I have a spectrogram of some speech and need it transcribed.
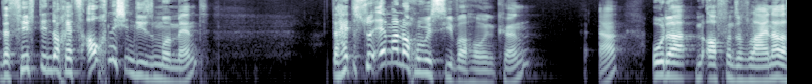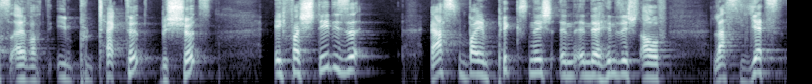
das hilft denen doch jetzt auch nicht in diesem Moment. Da hättest du immer noch einen Receiver holen können. Ja? Oder einen Offensive Liner, das einfach ihn protected, beschützt. Ich verstehe diese ersten beiden Picks nicht in, in der Hinsicht auf, lass jetzt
